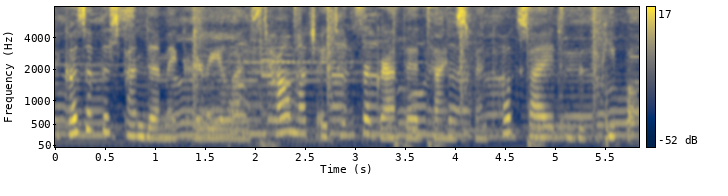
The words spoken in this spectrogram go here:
Because of this pandemic, I realized how much I took for granted time spent outside and with people.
